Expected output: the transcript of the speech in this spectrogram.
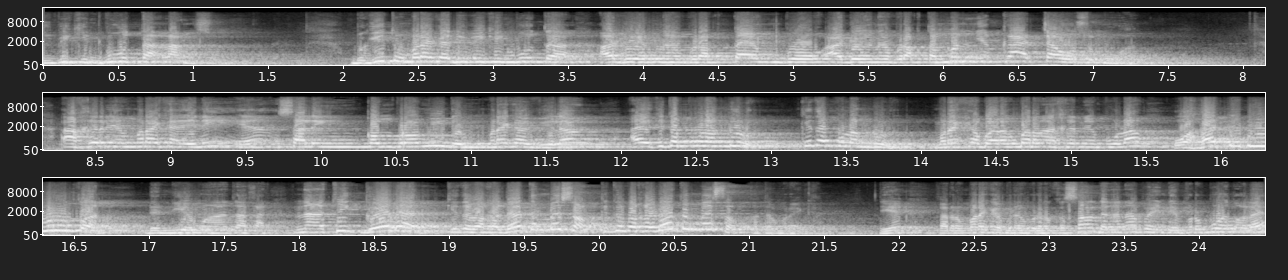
Dibikin buta langsung. Begitu mereka dibikin buta, ada yang nabrak tembok, ada yang nabrak temennya, kacau semua. Akhirnya mereka ini ya saling kompromi dan mereka bilang, "Ayo kita pulang dulu. Kita pulang dulu." Mereka bareng-bareng akhirnya pulang, wahada dulutan dan dia mengatakan, "Nanti godan, kita bakal datang besok. Kita bakal datang besok," kata mereka. Ya, karena mereka benar-benar kesal dengan apa yang diperbuat oleh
